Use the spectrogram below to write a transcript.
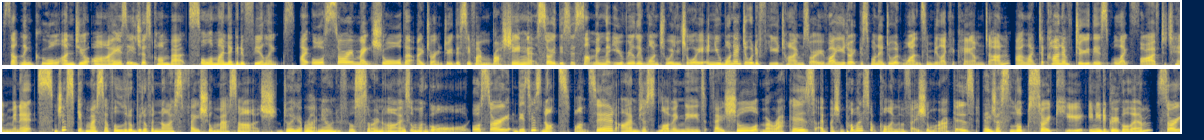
something cool under your eyes, it just combats all of my negative feelings. I also make sure that I don't do this if I'm rushing. So this is something that you really want to enjoy and you want to do it a few times over. You don't just want to do it once and be like, okay, I'm done. I like to kind of do this for like five to 10 minutes and just give myself a little bit of a nice facial massage. I'm doing it right now and it feels so nice. Oh my God. Also, this is not sponsored. I'm just loving these facial facial maracas. I, I should probably stop calling them facial maracas. They just look so cute. You need to Google them. So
